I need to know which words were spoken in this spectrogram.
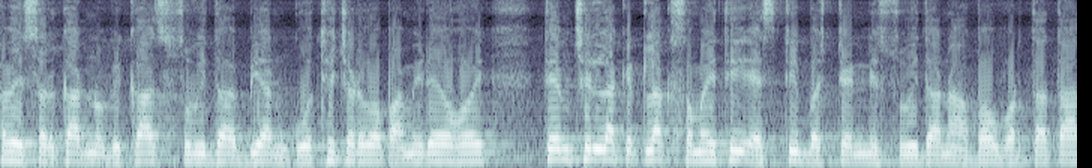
હવે સરકારનો વિકાસ સુવિધા અભિયાન ગોથે ચડવા પામી રહ્યો હોય તેમ છેલ્લા કેટલાક સમયથી એસટી બસ સ્ટેન્ડની સુવિધાના અભાવ વર્તાતા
